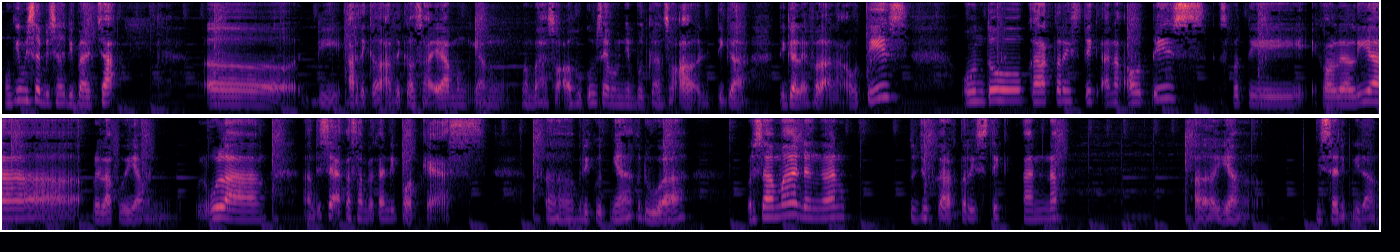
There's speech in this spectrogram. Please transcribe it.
Mungkin bisa bisa dibaca uh, di artikel-artikel saya yang membahas soal hukum saya menyebutkan soal tiga tiga level anak autis. Untuk karakteristik anak autis seperti ekolalia, perilaku yang berulang, nanti saya akan sampaikan di podcast uh, berikutnya kedua bersama dengan tujuh karakteristik anak uh, yang bisa dibilang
